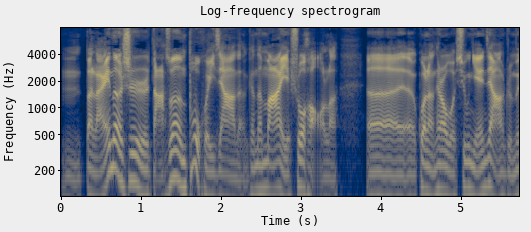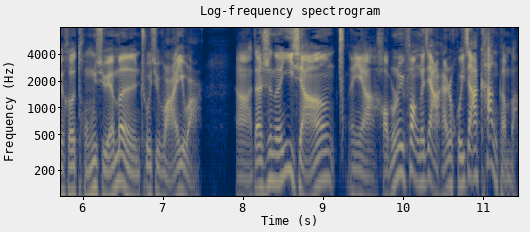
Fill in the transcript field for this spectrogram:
嗯，本来呢是打算不回家的，跟他妈也说好了，呃，过两天我休年假，准备和同学们出去玩一玩，啊，但是呢一想，哎呀，好不容易放个假，还是回家看看吧，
